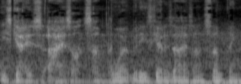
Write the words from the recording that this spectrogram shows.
He's got his eyes on something. What? But he's got his eyes on something.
